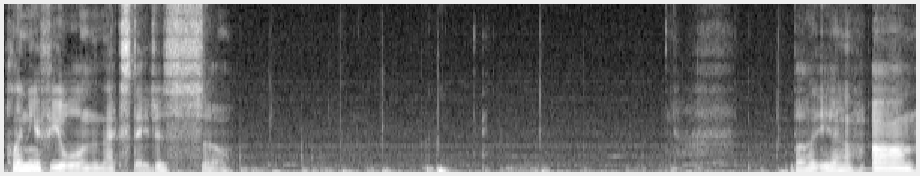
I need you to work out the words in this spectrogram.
plenty of fuel in the next stages, so... But yeah, um,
